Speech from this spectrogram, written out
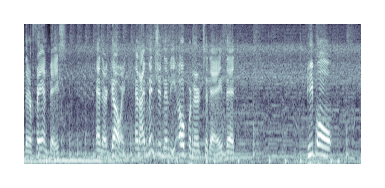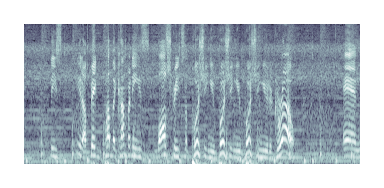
their fan base, and they're going. And I mentioned in the opener today that people, these you know big public companies, Wall Street's pushing you, pushing you, pushing you to grow, and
